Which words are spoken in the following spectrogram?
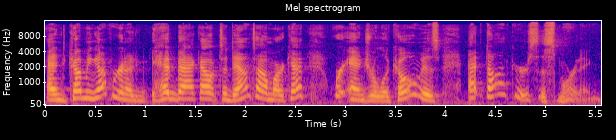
and coming up, we're going to head back out to downtown Marquette where Andrew Lacombe is at Donckers this morning.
